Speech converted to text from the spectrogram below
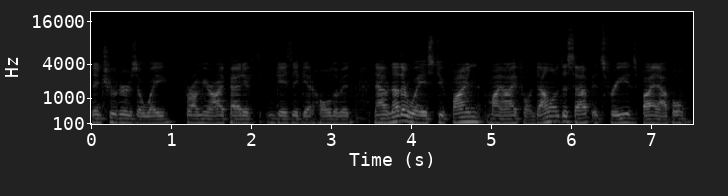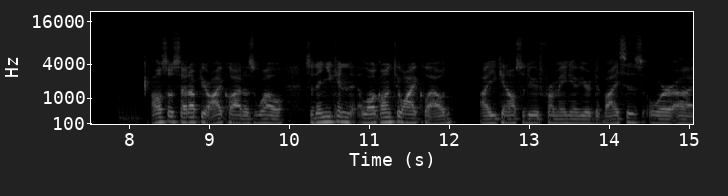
the intruders away from your iPad if in case they get hold of it. Now another way is to find my iPhone. Download this app. It's free. It's by Apple. Also set up your iCloud as well. So then you can log on to iCloud. Uh, you can also do it from any of your devices or uh,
